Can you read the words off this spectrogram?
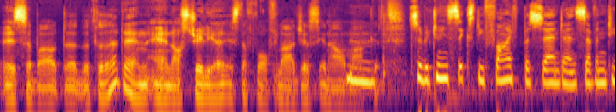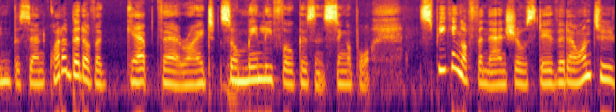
is about the third, and, and Australia is the fourth largest in our hmm. markets. So between 65% and 17%, quite a bit of a gap there there, right? So mainly focus in Singapore. Speaking of financials, David, I want to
